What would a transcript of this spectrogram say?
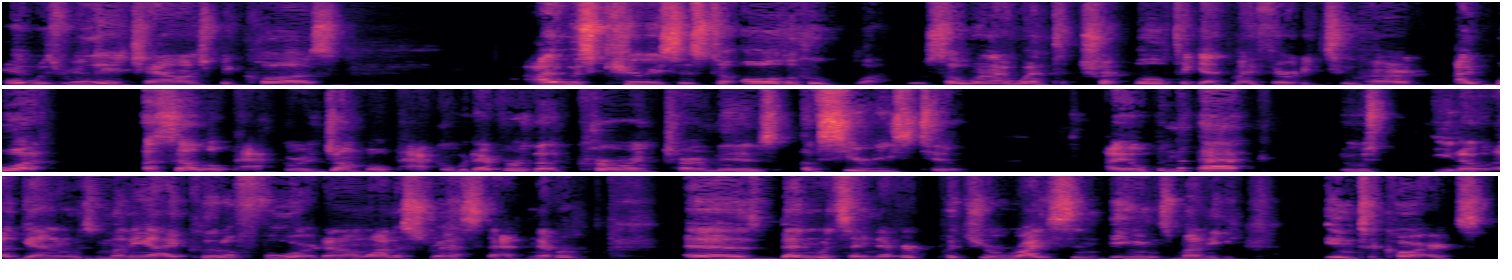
It was really a challenge because I was curious as to all the hoopla. So when I went to Triple to get my 3200, I bought a cello pack or a jumbo pack or whatever the current term is of Series 2. I opened the pack. It was, you know, again, it was money I could afford. And I want to stress that. Never, as Ben would say, never put your rice and beans money into cards.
